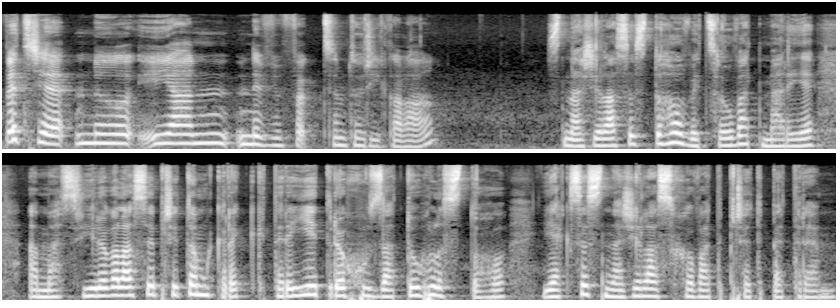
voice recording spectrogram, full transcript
Petře, no já nevím, fakt jsem to říkala. Snažila se z toho vycouvat Marie a masírovala si přitom krk, který ji trochu zatuhl z toho, jak se snažila schovat před Petrem.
